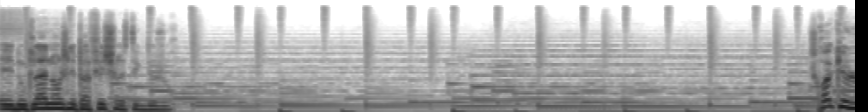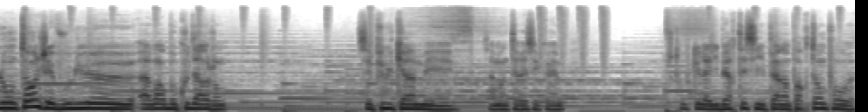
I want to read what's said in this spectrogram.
et donc là, non, je l'ai pas fait, je suis resté que deux jours. Je crois que longtemps j'ai voulu euh, avoir beaucoup d'argent. C'est plus le cas, mais ça m'intéressait quand même. Je trouve que la liberté c'est hyper important pour,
